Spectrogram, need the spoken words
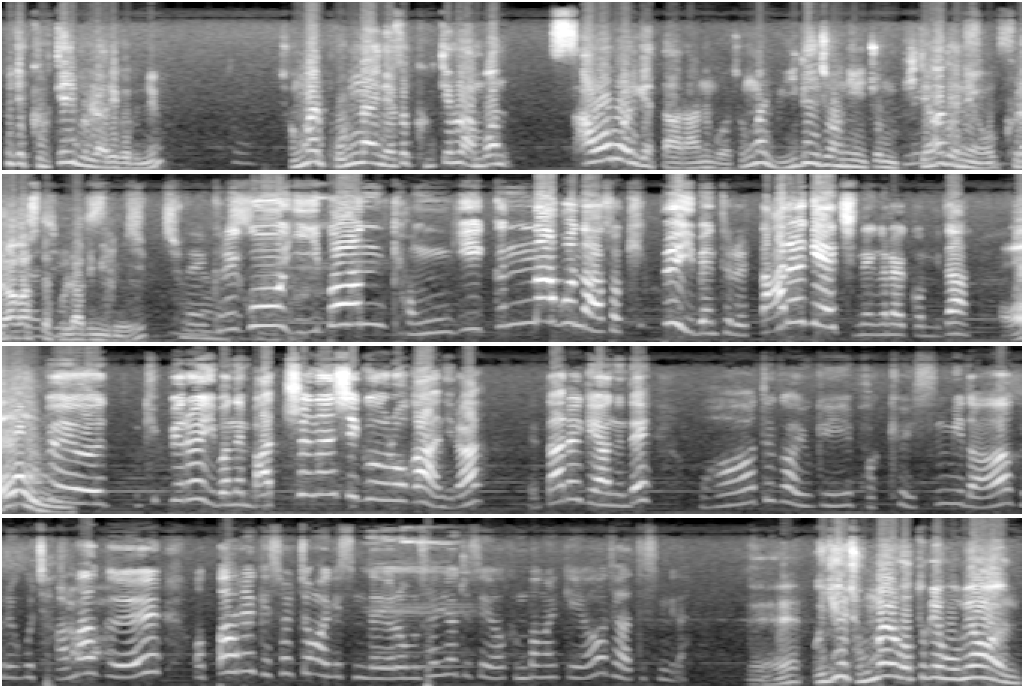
현재 극딜 블라디거든요. 네. 정말 본 라인에서 극딜로 한번 싸워버리겠다라는 거 정말 미드전이 좀 기대가 되네요. 그라가스 대 블라디미르. 30초 네. 그리고 이번 경기 끝나고 나서 킥뷰 이벤트를 빠르게 진행을 할 겁니다. 어우 킥뷰, 킥뷰를 이번엔 맞추는 식으로가 아니라 네, 빠르게 하는데, 와드가 여기 박혀 있습니다. 그리고 자막을 어, 빠르게 설정하겠습니다. 여러분 살려주세요. 금방 할게요. 자, 됐습니다. 네. 이게 정말 어떻게 보면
